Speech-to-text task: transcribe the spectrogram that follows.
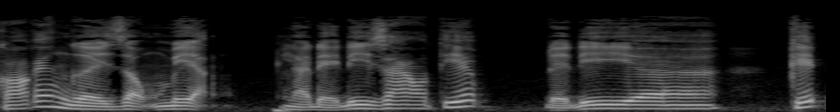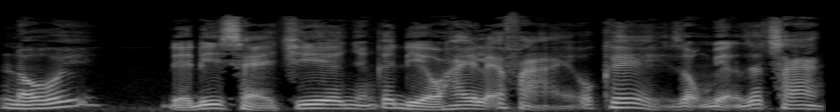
Có cái người rộng miệng là để đi giao tiếp để đi uh, kết nối để đi sẻ chia những cái điều hay lẽ phải. Ok, rộng miệng rất sang.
